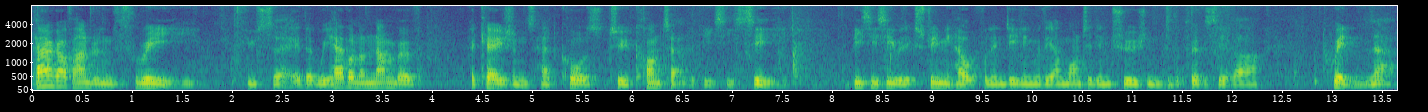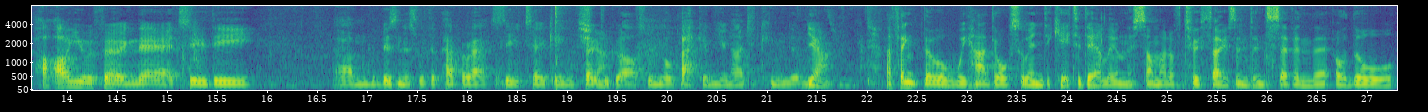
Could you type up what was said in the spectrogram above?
Paragraph 103, you say that we have on a number of occasions had cause to contact the PCC. The PCC was extremely helpful in dealing with the unwanted intrusion into the privacy of our twins. Now, are- are you referring there to the um, the business with the paparazzi taking Sure. photographs when you're back in the United Kingdom? Yeah. I think, though, we had also indicated earlier in the summer of 2007 that although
